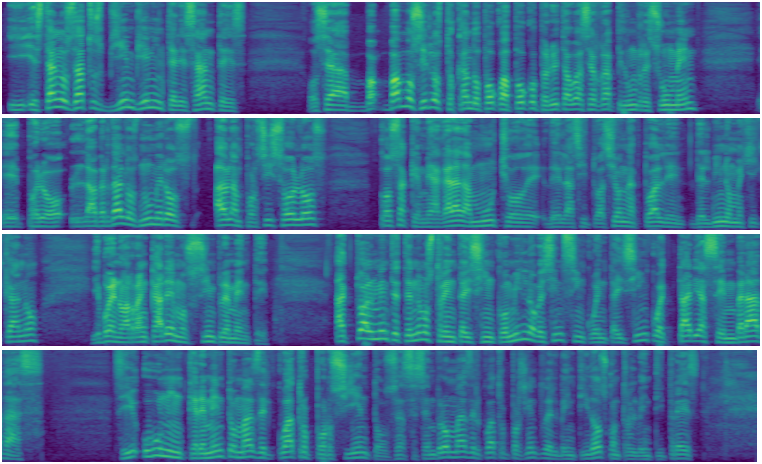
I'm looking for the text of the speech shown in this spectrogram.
y están los datos bien, bien interesantes. O sea, va- vamos a irlos tocando poco a poco, pero ahorita voy a hacer rápido un resumen. Eh, pero la verdad los números hablan por sí solos, cosa que me agrada mucho de, la situación actual de- del vino mexicano. Y bueno, arrancaremos simplemente. Actualmente tenemos 35.955 hectáreas sembradas. ¿sí? Hubo un incremento más del 4%, o sea, se sembró más del 4% del 22 contra el 23.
